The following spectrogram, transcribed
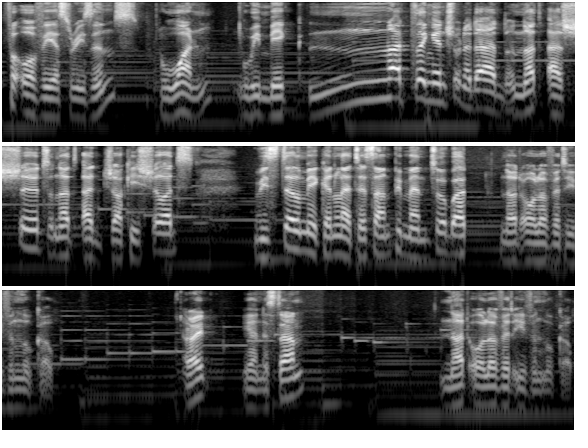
for obvious reasons. One, we make nothing in Trinidad, not a shirt, not a jockey shorts. We still making lettuce and pimento, but not all of it even local. Alright? You understand? Not all of it even local.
